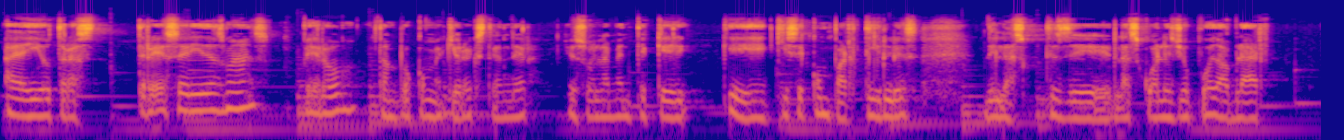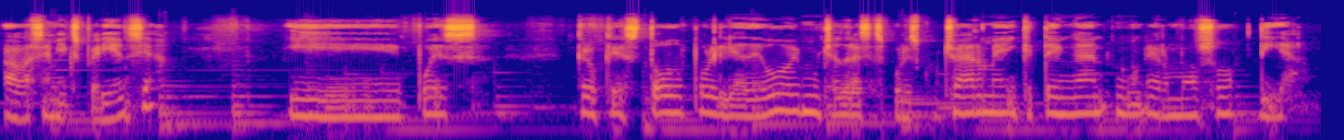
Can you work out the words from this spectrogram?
hay otras tres heridas más, pero tampoco me quiero extender. Yo solamente que, quise compartirles de las, desde las cuales yo puedo hablar a base de mi experiencia. Y pues creo que es todo por el día de hoy. Muchas gracias por escucharme y que tengan un hermoso día.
